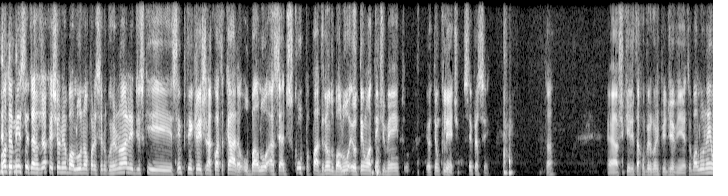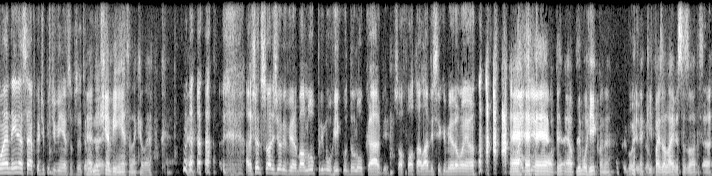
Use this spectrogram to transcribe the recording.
Valdemir, já questionei o Balu não aparecer no correio. Não, ele disse que sempre tem cliente na cota. Cara, o Balu, assim, a desculpa padrão do Balu, eu tenho um atendimento, eu tenho um cliente. Sempre assim. Tá? É, acho que ele tá com vergonha de pedir vinheta. O Balu nem é nem nessa época de pedir vinheta, pra você ter uma é. Não tinha vinheta naquela época. É. Alexandre Soares de Oliveira, Balu, primo rico do low carb. Só falta a live 5 e meia da manhã. É, é, é, o primo rico, né? O primo rico. que faz a live essas horas. É,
